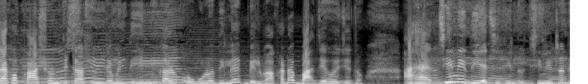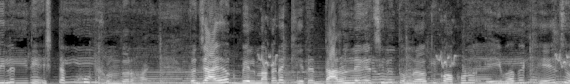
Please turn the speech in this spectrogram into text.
দেখো কাসন্তি টাসন্তি আমি দিইনি, কারণ ওগুলো দিলে বেলমাখাটা বাজে হয়ে যেত। আর হ্যাঁ চিনি দিয়েছি কিন্তু, চিনিটা দিলে টেস্টটা খুব সুন্দর হয়। তো যাই হোক, বেলমাখাটা খেতে দারুণ লেগেছিল, তোমরাও কি কখনো এইভাবে খেয়েছো?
